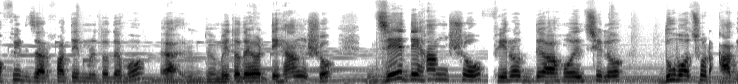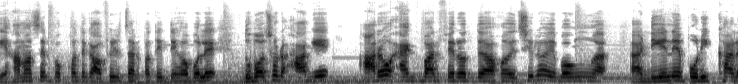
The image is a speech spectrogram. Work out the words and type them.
অফির জারফাতির মৃতদেহ মৃতদেহের দেহাংশ। যে দেহাংশ ফেরত দেওয়া হয়েছিল দু বছর আগে, হামাসের পক্ষ থেকে অফিস জারফাতির দেহ বলে দু বছর আগে আরও একবার ফেরত দেওয়া হয়েছিল এবং ডিএনএ পরীক্ষার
